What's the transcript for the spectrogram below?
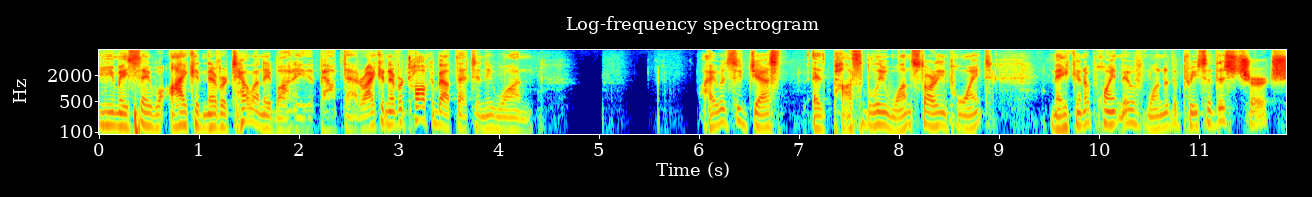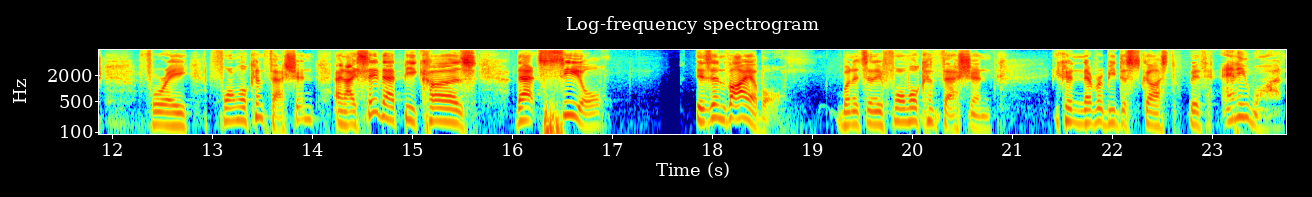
And you may say, well, I could never tell anybody about that, or I could never talk about that to anyone. I would suggest, as possibly one starting point, make an appointment with one of the priests of this church for a formal confession. And I say that because that seal is inviolable. When it's in a formal confession, it can never be discussed with anyone.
